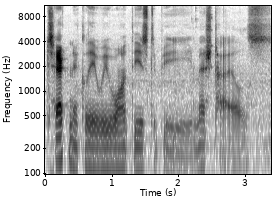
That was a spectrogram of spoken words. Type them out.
Technically, we want these to be mesh tiles.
